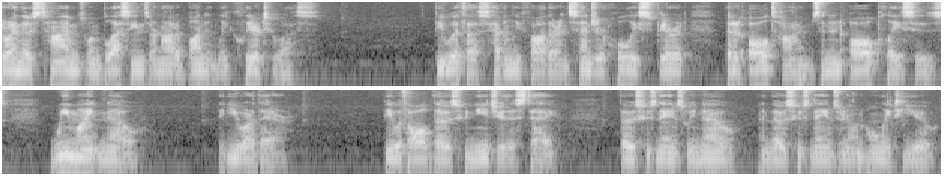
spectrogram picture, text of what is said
during those times when blessings are not abundantly clear to us. Be with us, Heavenly Father, and send your Holy Spirit that at all times and in all places we might know that you are there. Be with all those who need you this day, those whose names we know and those whose names are known only to you,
